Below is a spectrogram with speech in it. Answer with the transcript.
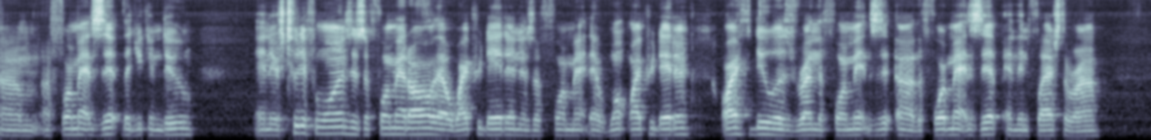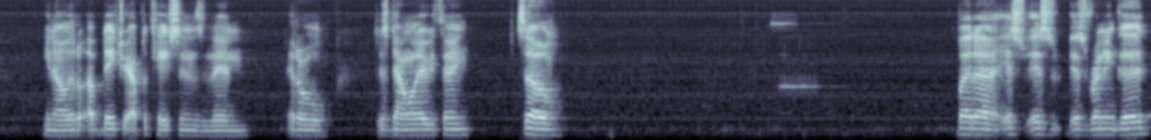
um, a format zip that you can do, and there's two different ones. There's a format all that will wipe your data, and there's a format that won't wipe your data. All I have to do is run the format zip, uh, the format zip, and then flash the ROM. You know, it'll update your applications, and then it'll just download everything. So but uh, it's it's it's running good.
